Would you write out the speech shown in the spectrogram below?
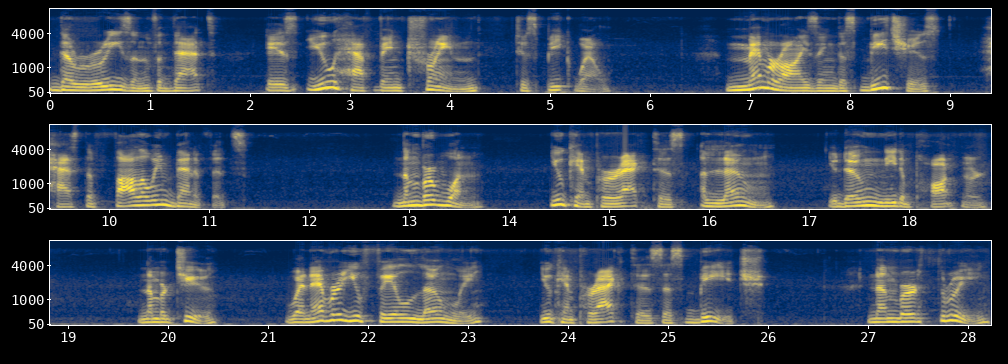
The reason for that is you have been trained to speak well. Memorizing the speeches has the following benefits. Number one, you can practice alone. You don't need a partner. Number two, whenever you feel lonely, you can practice a speech. Number three,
